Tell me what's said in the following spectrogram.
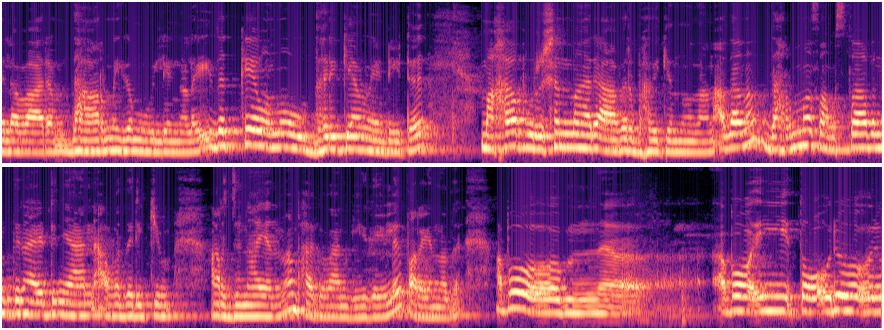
നിലവാരം ധാർമ്മിക മൂല്യങ്ങൾ ഇതൊക്കെ ഒന്ന് ഉദ്ധരിക്കാൻ വേണ്ടിയിട്ട് മഹാപുരുഷന്മാർ ആവിർഭവിക്കുന്നു എന്നാണ്. അതാണ് ധർമ്മ സംസ്ഥാപനത്തിനായിട്ട് ഞാൻ അവതരിക്കും അർജുന എന്ന് ഭഗവാൻ ഗീതയിൽ പറയുന്നത്. അപ്പോൾ അപ്പോൾ ഈ ഒരു ഒരു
